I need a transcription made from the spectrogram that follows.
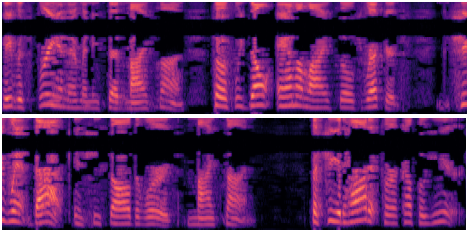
He was freeing him and he said, my son. So if we don't analyze those records, she went back and she saw the words, my son. But she had had it for a couple years.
